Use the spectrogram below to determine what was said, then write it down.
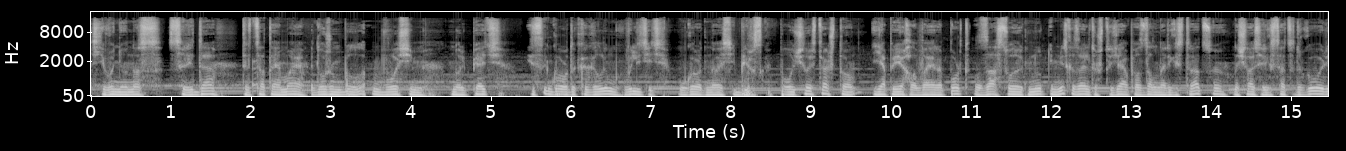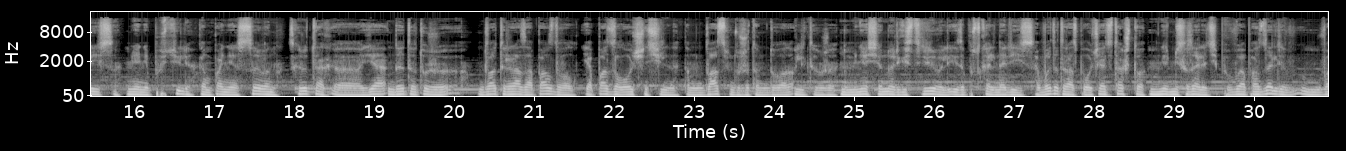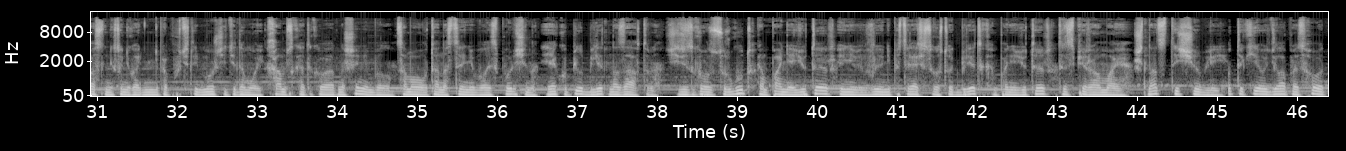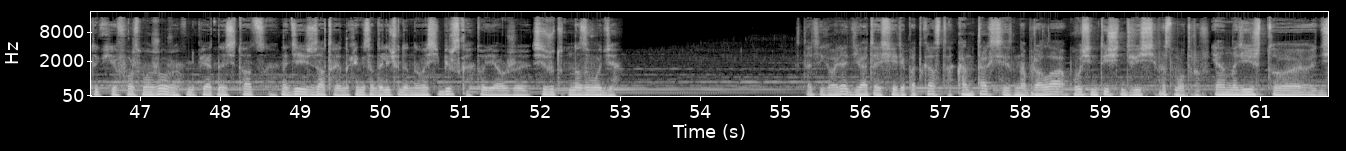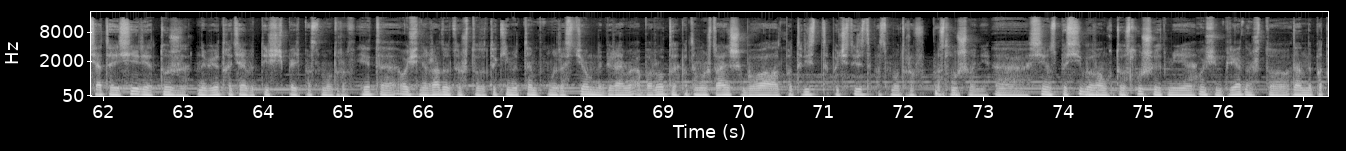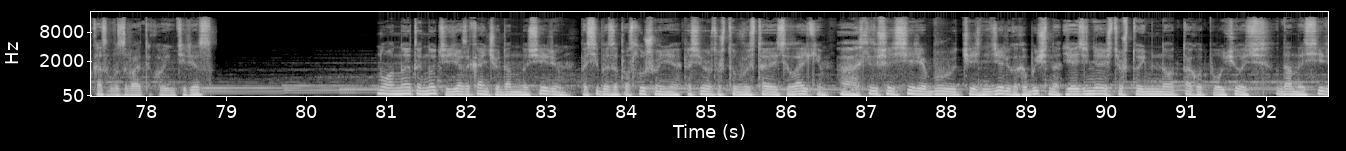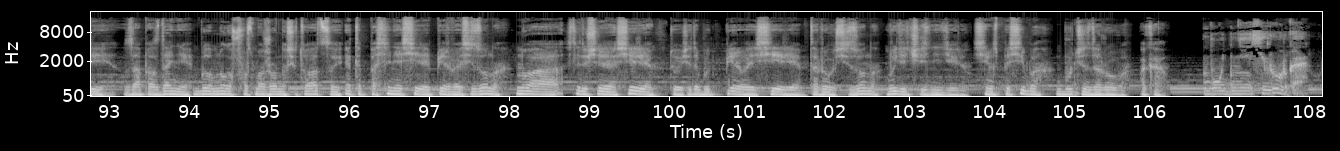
Сегодня у нас среда, 30 мая. Должен был в 8.05 из города Кагалым вылететь в город Новосибирск. Получилось так, что я приехал в аэропорт за 40 минут, и мне сказали то, что я опоздал на регистрацию. Началась регистрация другого рейса. Меня не пустили. Компания Seven. Скажу так, э, я до этого тоже 2-3 раза опаздывал. И опаздывал очень сильно. Там 20 минут уже там до вылета уже. Но меня все равно регистрировали и запускали на рейс. А в этот раз получается так, что мне, мне сказали, типа, вы опоздали, вас никто никуда не пропустит, и можете идти домой. Хамское такое отношение было. Самого утра настроение было испорчено. Я купил билет на завтра. Через город Сургут, компания ЮТР. И вы не представляете, сколько стоит билет. Компания ЮТР 31 мая. 16 тысяч рублей. Вот такие вот дела происходят, такие форс-мажоры, неприятная ситуация. Надеюсь, завтра я наконец-то долечу до Новосибирска, то я уже сижу тут на заводе. Кстати говоря, девятая серия подкаста ВКонтакте набрала 8200 просмотров. Я надеюсь, что десятая серия тоже наберет хотя бы 1005 просмотров. И это очень радует, что такими темпами мы растем, набираем обороты, потому что раньше бывало по 300, по 400 просмотров прослушивания. Э, всем спасибо вам, кто слушает меня. Очень приятно, что данный подкаст вызывает такой интерес. Ну а на этой ноте я заканчиваю данную серию. Спасибо за прослушивание. Спасибо за то, что вы ставите лайки. А следующая серия будет через неделю, как обычно. Я извиняюсь, то, что именно вот так вот получилось в данной серии за опоздание. Было много форс-мажорных ситуаций. Это последняя серия первого сезона. Ну а следующая серия, то есть это будет первая серия второго сезона, выйдет через неделю. Всем спасибо, будьте здоровы. Пока. Будни хирурга.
